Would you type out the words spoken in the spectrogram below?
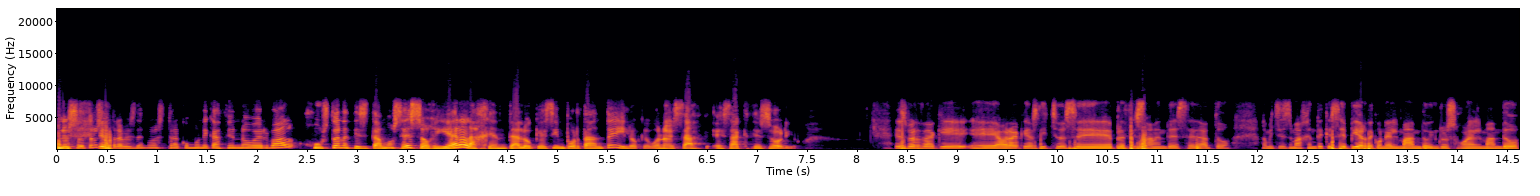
Nosotros a través de nuestra comunicación no verbal justo necesitamos eso, guiar a la gente a lo que es importante y lo que bueno es, es accesorio. Es verdad que eh, ahora que has dicho ese, precisamente ese dato, hay muchísima gente que se pierde con el mando, incluso con el mando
